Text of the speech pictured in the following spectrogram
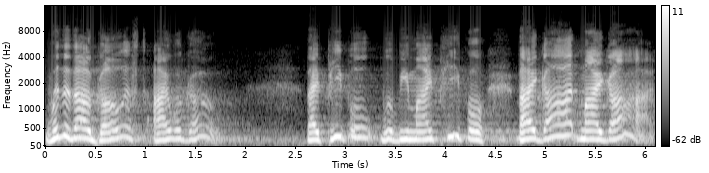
Whither thou goest, I will go. Thy people will be my people, thy God, my God.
